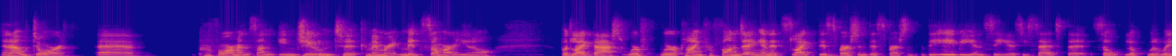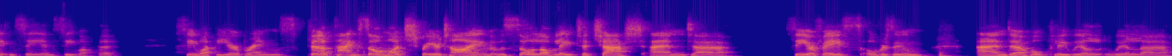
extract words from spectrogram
a an outdoor uh, performance on in June to commemorate midsummer, you know. But like that, we're we're applying for funding and it's like this version, this version, the A, B, and C, as you said. The so look, we'll wait and see and see what the see what the year brings. Philip, thanks so much for your time. It was so lovely to chat and uh, see your face over Zoom, and uh, hopefully we'll we'll uh,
